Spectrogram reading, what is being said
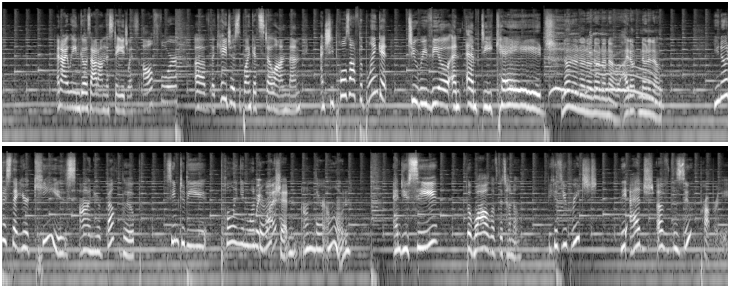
And Eileen goes out on the stage with all four of the cages, the blankets still on them, and she pulls off the blanket to reveal an empty cage. No, no, no, no, no, no, no. I don't. No, no, no. You notice that your keys on your belt loop seem to be pulling in one Wait, what? direction on their own. And you see the wall of the tunnel because you've reached the edge of the zoo property.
